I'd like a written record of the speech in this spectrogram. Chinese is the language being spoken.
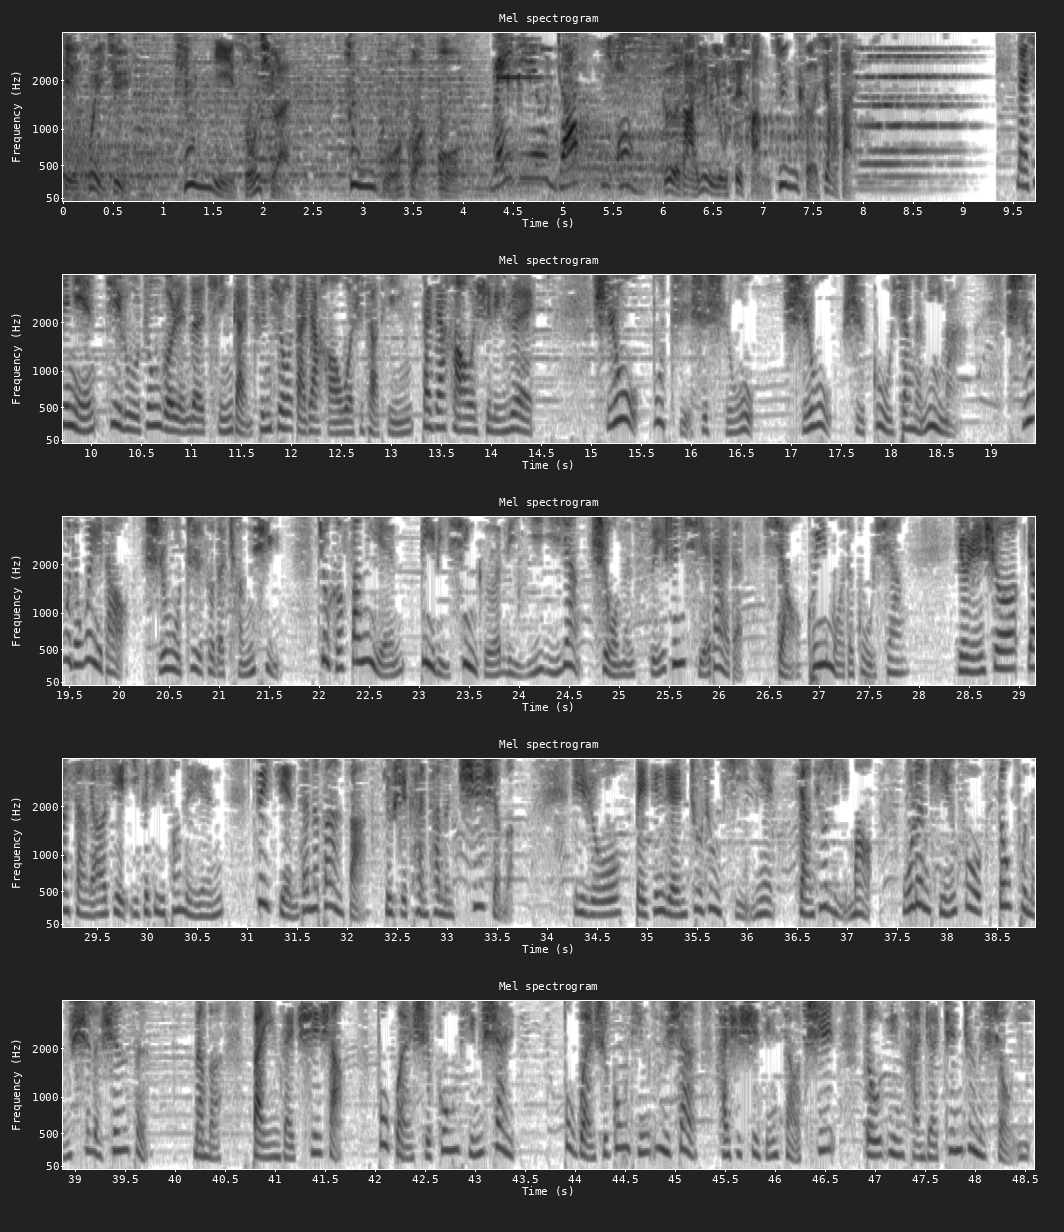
品汇聚，听你所选，中国广播。radio.dot.cn，。各大应用市场均可下载。那些年，记录中国人的情感春秋。大家好，我是小婷。大家好，我是林瑞。食物不只是食物，食物是故乡的密码。食物的味道，食物制作的程序，就和方言、地理性格、礼仪一样，是我们随身携带的小规模的故乡。有人说，要想了解一个地方的人，最简单的办法就是看他们吃什么。比如，北京人注重体面，讲究礼貌，无论贫富都不能失了身份。那么，反映在吃上，不管是宫廷膳，不管是宫廷御膳，还是市井小吃，都蕴含着真正的手艺。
